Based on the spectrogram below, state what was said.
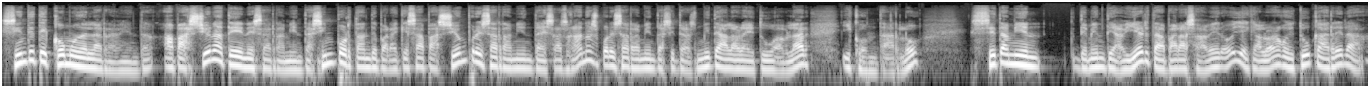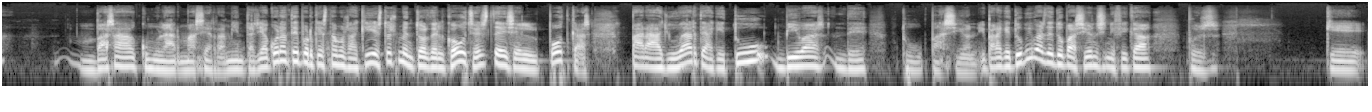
siéntete cómodo en la herramienta, apasionate en esa herramienta. Es importante para que esa pasión por esa herramienta, esas ganas por esa herramienta se transmite a la hora de tú hablar y contarlo. Sé también de mente abierta para saber, oye, que a lo largo de tu carrera vas a acumular más herramientas. Y acuérdate por qué estamos aquí. Esto es Mentor del Coach, este es el podcast para ayudarte a que tú vivas de tu pasión. Y para que tú vivas de tu pasión significa, pues, que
